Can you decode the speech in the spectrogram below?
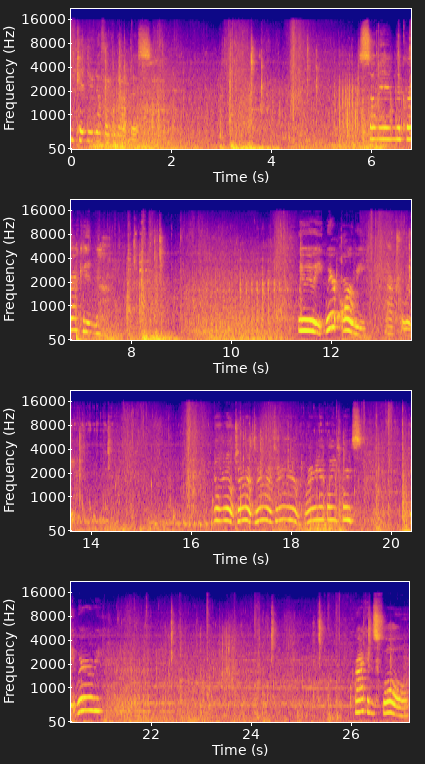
We can do nothing about this. Summon the Kraken. Wait, wait, wait. Where are we, actually? No, no, no. Turn around, turn around, turn around. Why are we not going towards... Wait, where are we? Kraken's Fall.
